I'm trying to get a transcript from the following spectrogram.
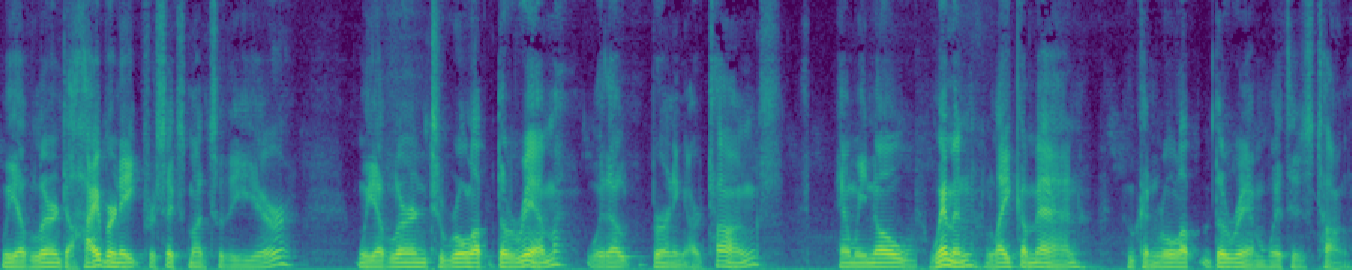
We have learned to hibernate for six months of the year. We have learned to roll up the rim without burning our tongues. And we know women like a man who can roll up the rim with his tongue.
